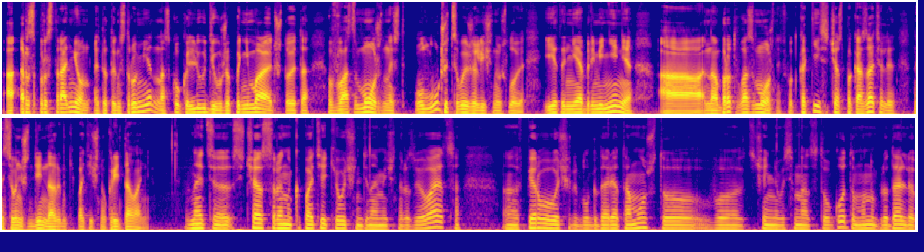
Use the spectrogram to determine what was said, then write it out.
а, распространен этот инструмент, насколько люди уже понимают, что это возможность улучшить свои жилищные условия, и это не обременение, а наоборот возможность. Вот какие сейчас показатели на сегодняшний день на рынке ипотечного кредитования? Знаете, сейчас рынок ипотеки очень динамично развивается. Э, в первую очередь благодаря тому, что в течение 2018 года мы наблюдали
